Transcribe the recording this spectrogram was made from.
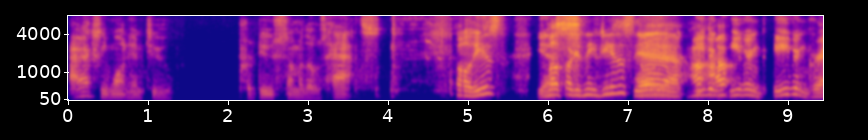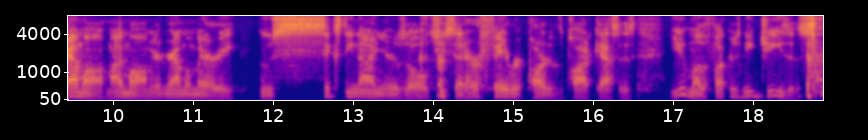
I actually want him to produce some of those hats. oh these Yes. motherfuckers need jesus Oh, yeah, I- even I- even even grandma, my mom, your grandma Mary, who's 69 years old, she said her favorite part of the podcast is you motherfuckers need Jesus.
